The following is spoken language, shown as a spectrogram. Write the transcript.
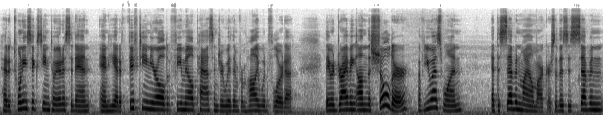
had a 2016 Toyota sedan and he had a 15 year old female passenger with him from Hollywood, Florida. They were driving on the shoulder of US 1 at the seven mile marker. So this is seven,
